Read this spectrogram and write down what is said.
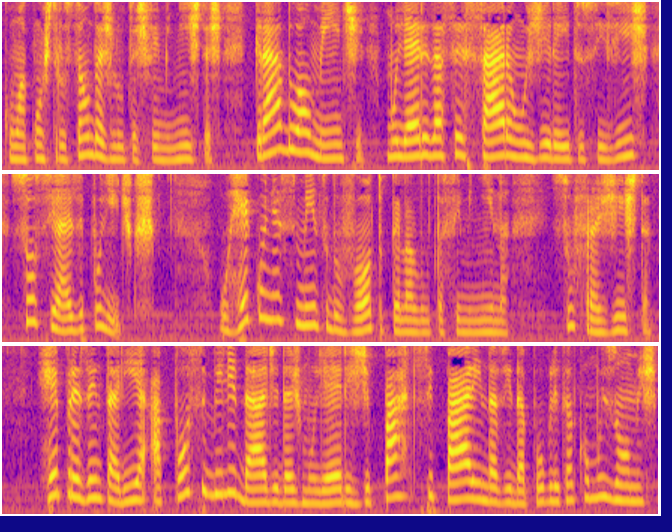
Com a construção das lutas feministas, gradualmente mulheres acessaram os direitos civis, sociais e políticos. O reconhecimento do voto pela luta feminina sufragista representaria a possibilidade das mulheres de participarem da vida pública como os homens.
